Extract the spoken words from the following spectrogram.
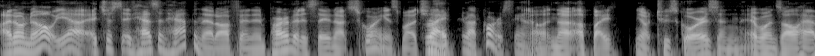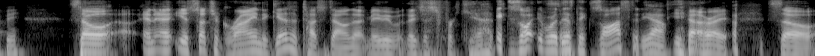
I don't know. Yeah, it just it hasn't happened that often, and part of it is they're not scoring as much. and, Right. Yeah, of course. Yeah. you know, not up by you know two scores, and everyone's all happy. So uh, and uh, it's such a grind to get a touchdown that maybe they just forget. Exha- we're So- just exhausted. Yeah. Yeah, right. So, um,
